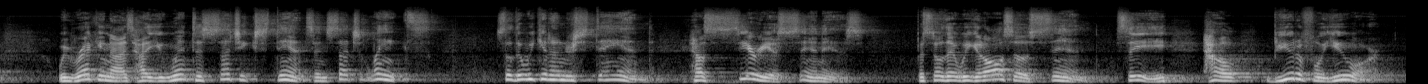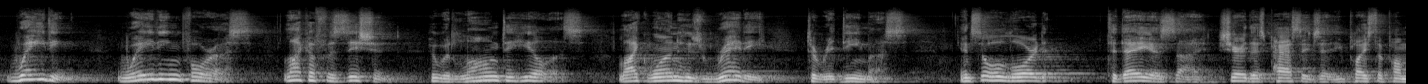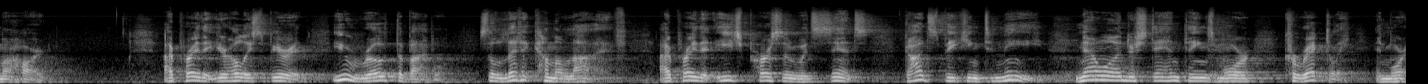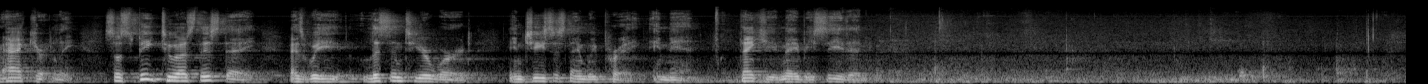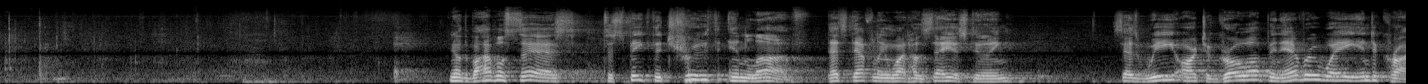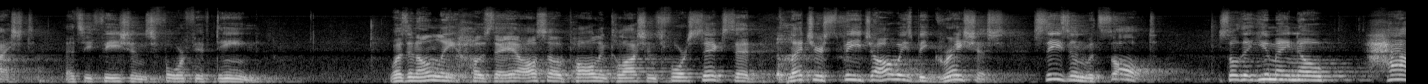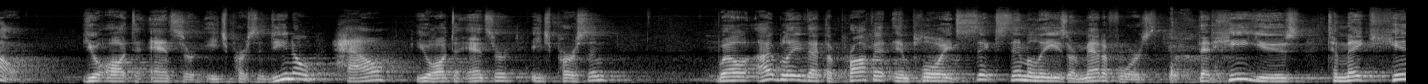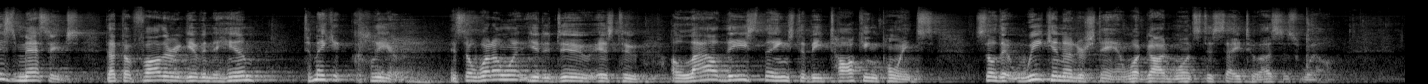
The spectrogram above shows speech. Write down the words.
we recognize how you went to such extents and such lengths so that we could understand how serious sin is, but so that we could also sin, see how beautiful you are, waiting, waiting for us like a physician who would long to heal us, like one who's ready to redeem us. And so, Lord, today as I share this passage that you placed upon my heart, I pray that your Holy Spirit, you wrote the Bible, so let it come alive. I pray that each person would sense God speaking to me. Now we'll understand things more correctly and more accurately. So speak to us this day as we listen to your word. In Jesus' name we pray. Amen. Thank you. You may be seated. You know, the Bible says to speak the truth in love. That's definitely what Hosea is doing. It says we are to grow up in every way into Christ. That's Ephesians 4:15. Wasn't only Hosea, also Paul in Colossians 4 6 said, Let your speech always be gracious, seasoned with salt, so that you may know how you ought to answer each person. Do you know how you ought to answer each person? Well, I believe that the prophet employed six similes or metaphors that he used to make his message that the Father had given to him to make it clear. And so, what I want you to do is to allow these things to be talking points so that we can understand what God wants to say to us as well.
